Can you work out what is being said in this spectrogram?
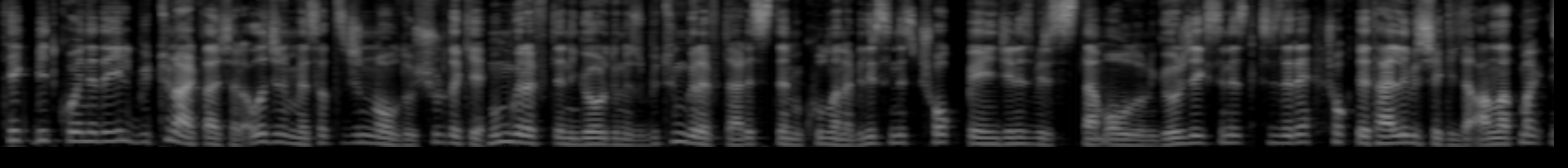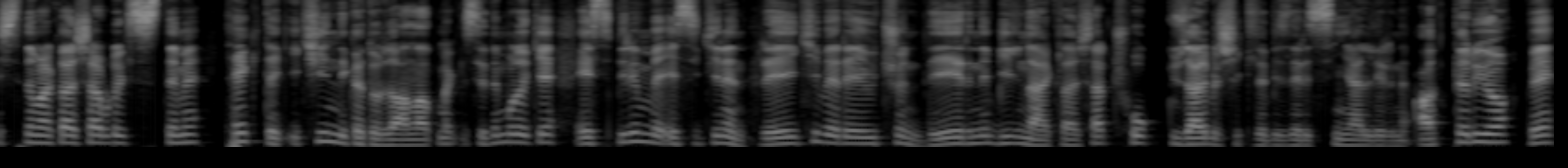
Tek Bitcoin'e değil bütün arkadaşlar alıcının ve satıcının olduğu şuradaki mum grafiklerini gördüğünüz bütün grafiklerde sistemi kullanabilirsiniz. Çok beğeneceğiniz bir sistem olduğunu göreceksiniz. Sizlere çok detaylı bir şekilde anlatmak istedim arkadaşlar buradaki sistemi. Tek tek iki indikatörde anlatmak istedim. Buradaki S1'in ve S2'nin R2 ve R3'ün değerini bilin arkadaşlar. Çok güzel bir şekilde bizlere sinyallerini aktarıyor ve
